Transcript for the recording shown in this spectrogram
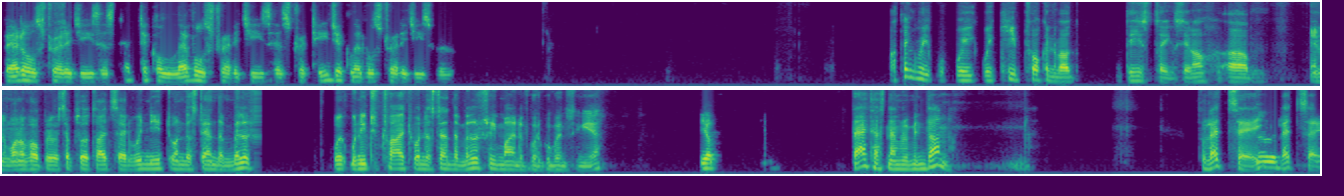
battle strategies, his tactical level strategies, his strategic level strategies were. I think we we, we keep talking about these things, you know. Um, in one of our previous episodes, I said we need to understand the military. We, we need to try to understand the military mind of Guru Gobind Singh, yeah? Yep. That has never been done. So let's say, let's say,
